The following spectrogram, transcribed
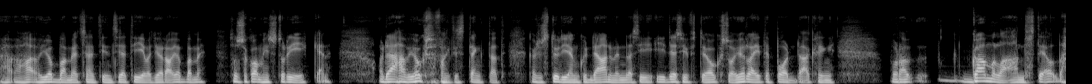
har jobbat med ett sådant initiativ att göra, jobba med historiken. Och där har vi också faktiskt tänkt att kanske studien kunde användas i, i det syftet också, och göra lite poddar kring våra gamla anställda,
